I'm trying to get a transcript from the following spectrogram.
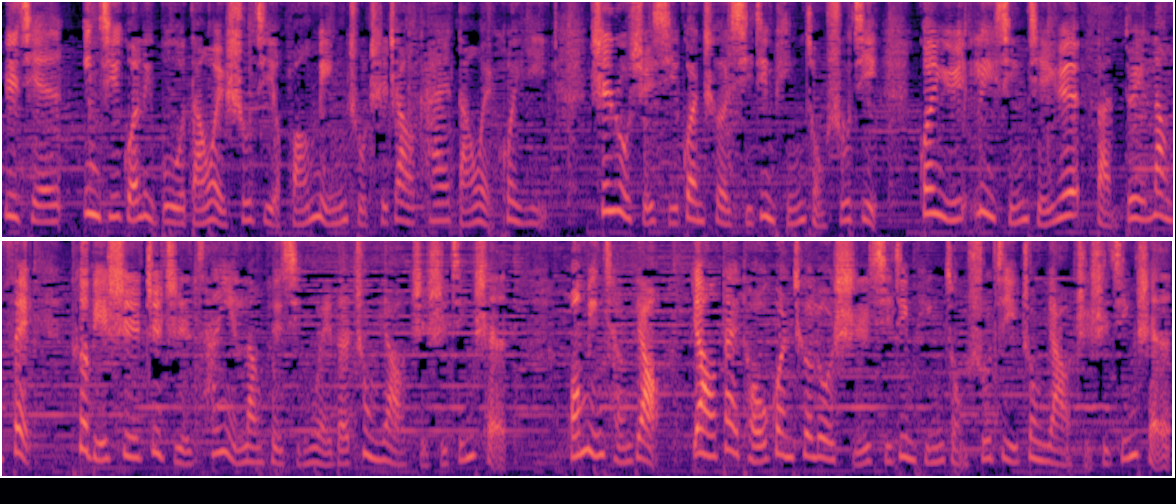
日前，应急管理部党委书记黄明主持召开党委会议，深入学习贯彻习近平总书记关于厉行节约、反对浪费，特别是制止餐饮浪费行为的重要指示精神。黄明强调，要带头贯彻落实习近平总书记重要指示精神，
